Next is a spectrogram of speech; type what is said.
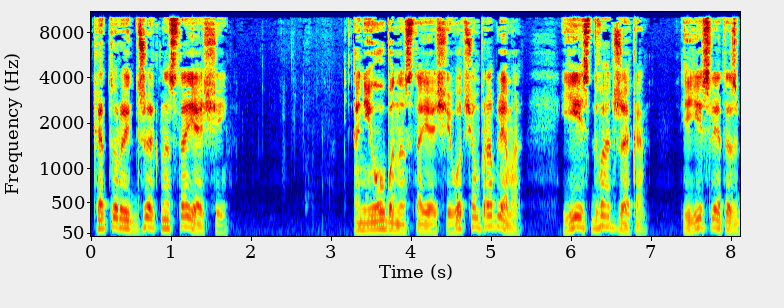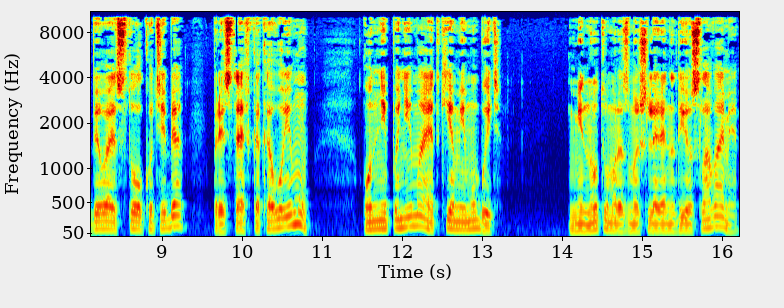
который Джек настоящий». Они оба настоящие, вот в чем проблема. Есть два Джека, и если это сбивает с толку тебя, представь, каково ему. Он не понимает, кем ему быть. Минуту мы размышляли над ее словами.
